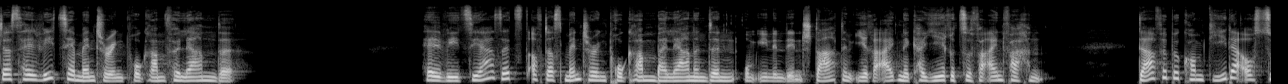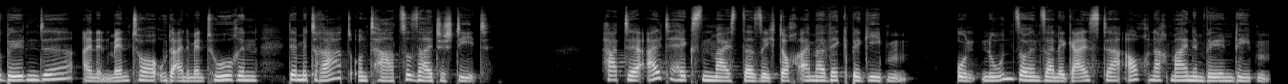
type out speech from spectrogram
Das Helvetia Mentoring Programm für Lernende. Helvetia setzt auf das Mentoring Programm bei Lernenden, um ihnen den Start in ihre eigene Karriere zu vereinfachen. Dafür bekommt jeder Auszubildende einen Mentor oder eine Mentorin, der mit Rat und Tat zur Seite steht. Hat der alte Hexenmeister sich doch einmal wegbegeben, und nun sollen seine Geister auch nach meinem Willen leben.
